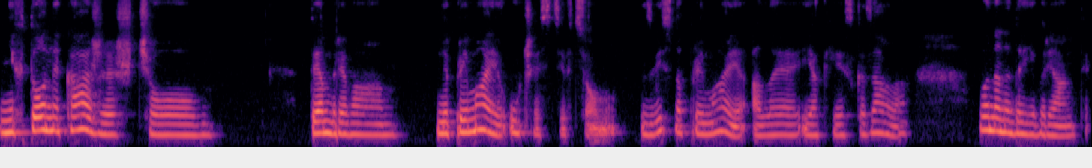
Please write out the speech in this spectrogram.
ніхто не каже, що темрява не приймає участі в цьому. Звісно, приймає, але, як я і сказала, вона надає варіанти.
